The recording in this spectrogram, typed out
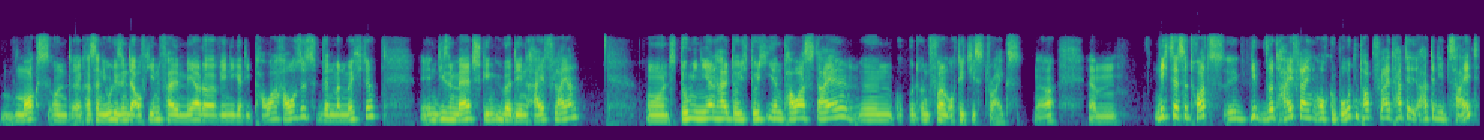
Mox und äh, Castagnoli sind da auf jeden Fall mehr oder weniger die Powerhouses, wenn man möchte, in diesem Match gegenüber den Highflyern. Und dominieren halt durch, durch ihren Power-Style ähm, und, und vor allem auch durch die Strikes. Ja. Ähm, Nichtsdestotrotz äh, wird Highflying auch geboten. Topflight hatte, hatte die Zeit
